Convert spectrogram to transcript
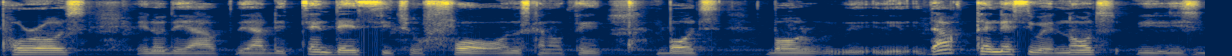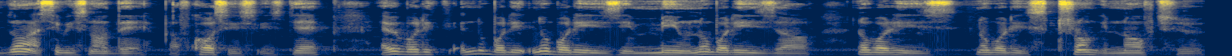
porous, you know, they have they have the tendency to fall, all this kind of thing. But but that tendency were not it's not as if it's not there. Of course, it's, it's there. Everybody, nobody, nobody is immune. Nobody is uh, nobody is nobody is strong enough to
